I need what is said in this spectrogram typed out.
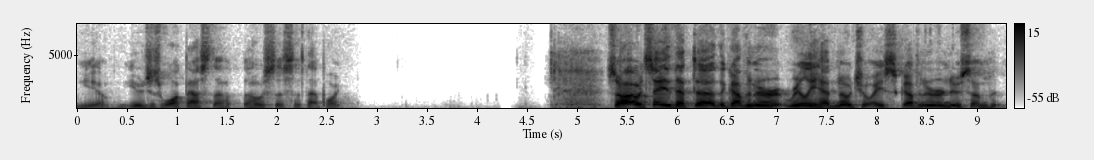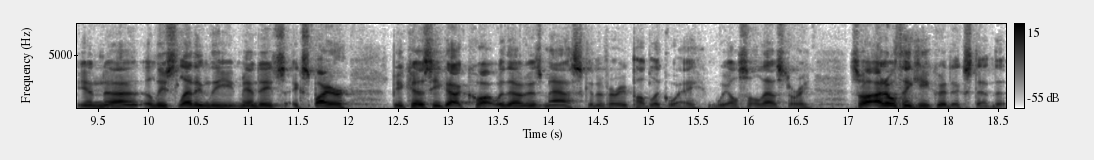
you you just walk past the, the hostess at that point. So I would say that uh, the governor really had no choice, Governor Newsom, in uh, at least letting the mandates expire because he got caught without his mask in a very public way. We all saw that story. So I don't think he could extend it.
